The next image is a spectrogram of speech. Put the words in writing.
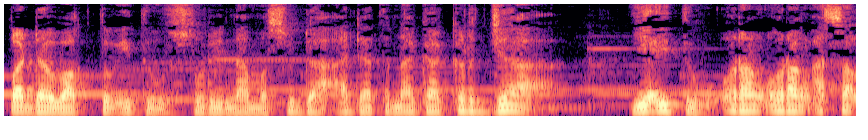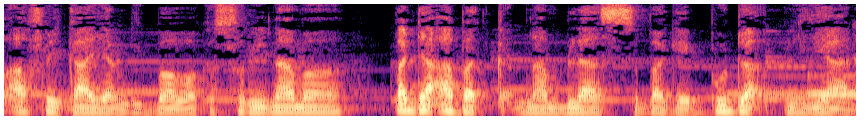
Pada waktu itu Suriname sudah ada tenaga kerja yaitu orang-orang asal Afrika yang dibawa ke Suriname pada abad ke-16 sebagai budak belian.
